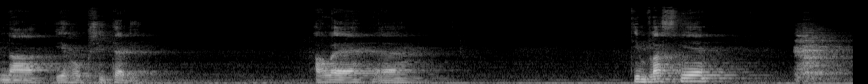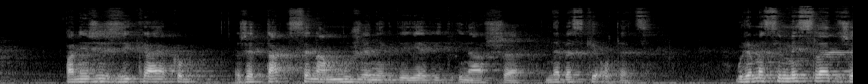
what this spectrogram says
na jeho příteli. Ale eh, tím vlastně pan Ježíš říká, jako, že tak se nám může někdy jevit i náš nebeský otec. Budeme si myslet, že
